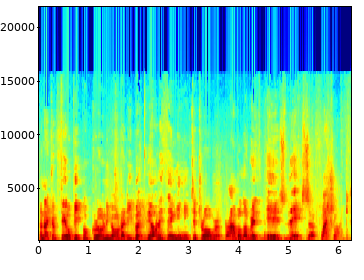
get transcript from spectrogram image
and I can feel people groaning already but the only thing you need to draw a parabola with is this, a flashlight.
